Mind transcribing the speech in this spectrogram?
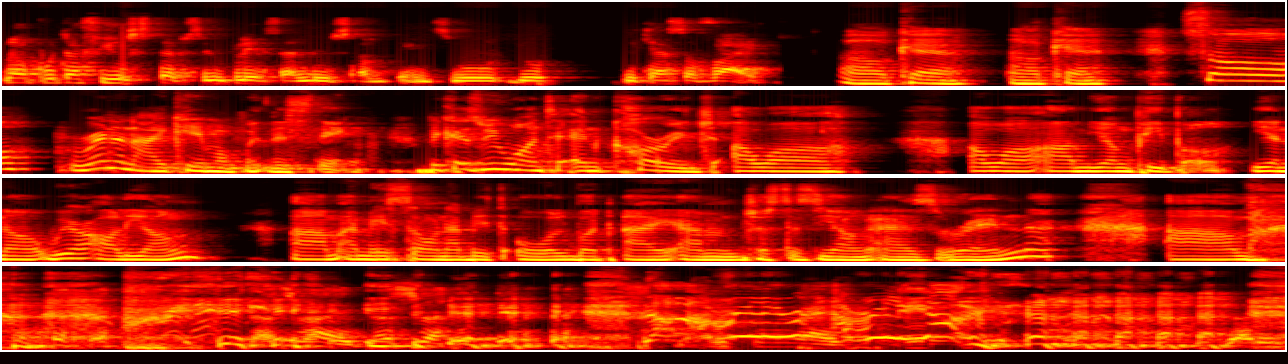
you know, put a few steps in place and do some things, you, you, you can survive. Okay. Okay. So Ren and I came up with this thing because we want to encourage our, our um, young people. You know, we are all young. Um, I may sound a bit old, but I am just as young as Ren. Um, that's right. That's right. no, I'm really, right. I'm really young. that is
